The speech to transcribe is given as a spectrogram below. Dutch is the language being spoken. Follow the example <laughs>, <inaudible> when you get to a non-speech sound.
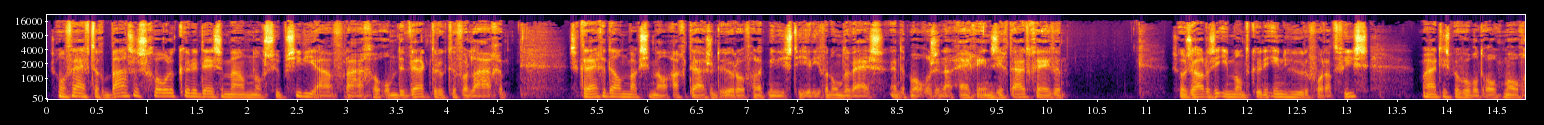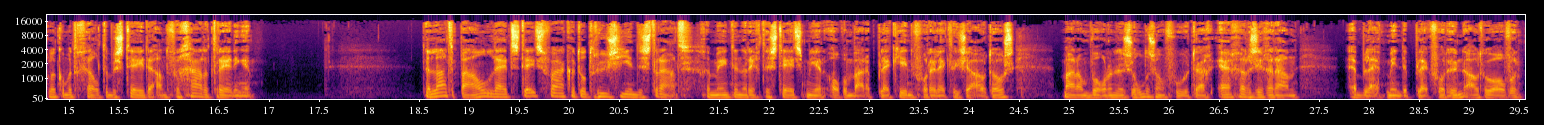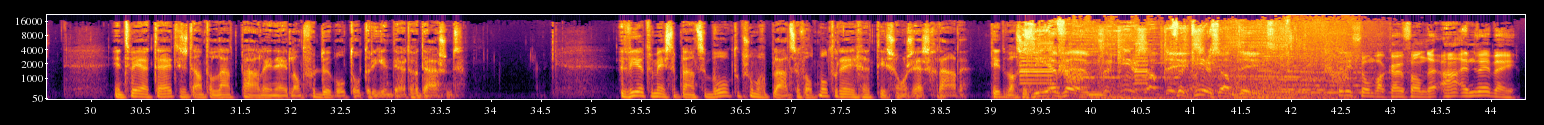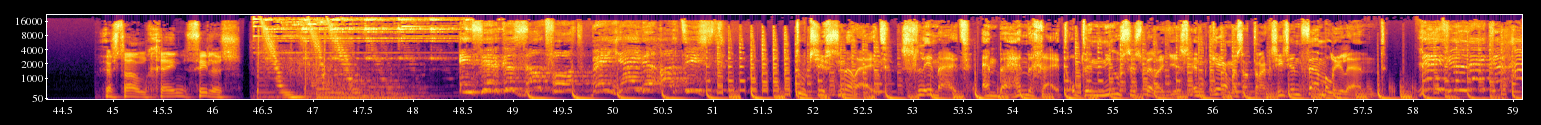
Zo'n 50 basisscholen kunnen deze maand nog subsidie aanvragen om de werkdruk te verlagen. Ze krijgen dan maximaal 8000 euro van het ministerie van Onderwijs en dat mogen ze naar eigen inzicht uitgeven. Zo zouden ze iemand kunnen inhuren voor advies, maar het is bijvoorbeeld ook mogelijk om het geld te besteden aan vergadertrainingen. De laadpaal leidt steeds vaker tot ruzie in de straat. Gemeenten richten steeds meer openbare plekken in voor elektrische auto's, maar omwonenden zonder zo'n voertuig ergeren zich eraan. Er blijft minder plek voor hun auto over. In twee jaar tijd is het aantal laadpalen in Nederland verdubbeld tot 33.000. Het weer op de meeste plaatsen bewolkt. Op sommige plaatsen valt motregen. Het is zo'n 6 graden. Dit was het ZFM. Verkeersupdate. Verkeersupdate. Dit is John Bakker van de ANWB. Er staan geen files. In Circus Zandvoort ben jij de artiest. Toets je snelheid, slimheid en behendigheid op de nieuwste spelletjes en kermisattracties in Familyland. Leef je lekker uit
